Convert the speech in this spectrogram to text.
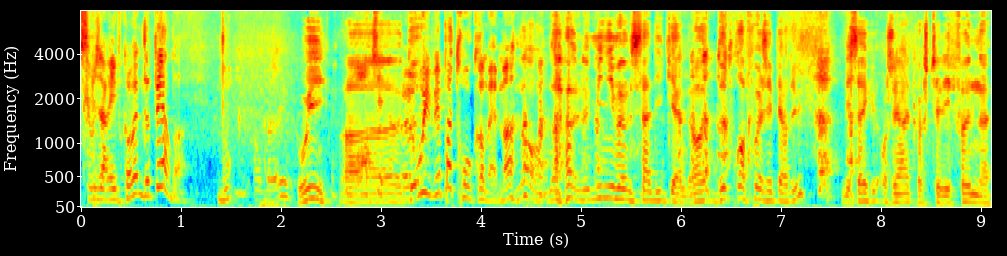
Ça vous arrive quand même de perdre. Oui. Euh, euh, oui, mais pas trop quand même. Hein. Non, le minimum syndical. deux, trois fois j'ai perdu. Mais c'est vrai qu'en général, quand je téléphone.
